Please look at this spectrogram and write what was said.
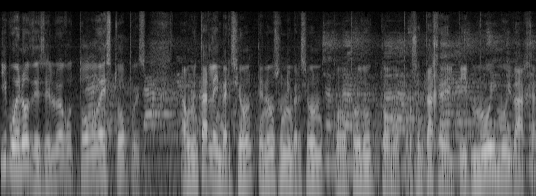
Y bueno, desde luego todo esto, pues aumentar la inversión. Tenemos una inversión como producto, como porcentaje del PIB muy, muy baja.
